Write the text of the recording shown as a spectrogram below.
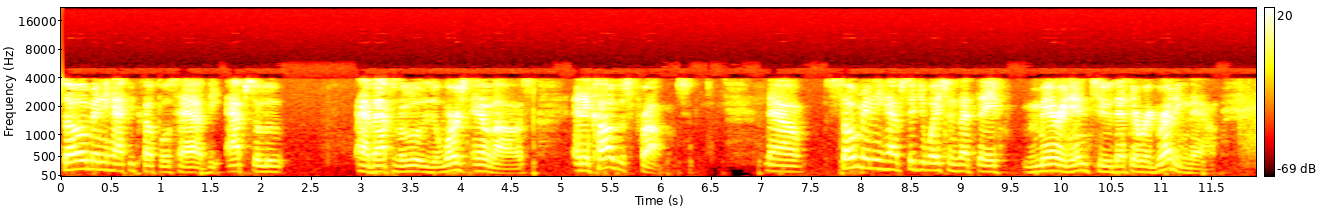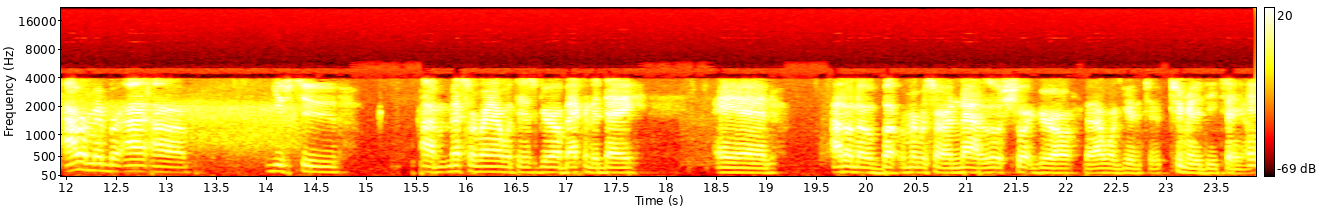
So many happy couples have the absolute, have absolutely the worst in-laws, and it causes problems. Now, so many have situations that they've married into that they're regretting now. I remember I uh, used to I messed around with this girl back in the day, and I don't know if Buck remembers her or not. A little short girl that I won't get into too many details.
